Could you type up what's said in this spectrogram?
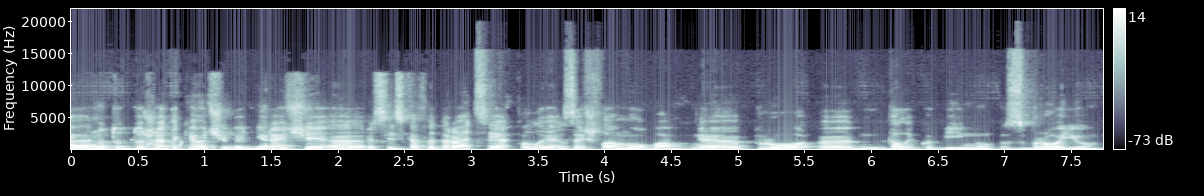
Е, Ну тут дуже такі очевидні речі. Е, Російська Федерація, коли зайшла мова е, про далекобійну зброю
